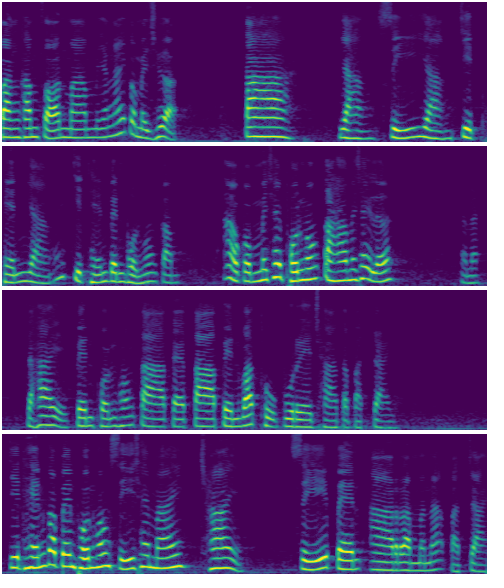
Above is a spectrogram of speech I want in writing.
ฟังคำสอนมายังไงก็ไม่เชื่อ ตาอย่างสีอย่างจิตเห็นอย่างจิตเห็นเป็นผลของกรรมอ้าวก็ไม่ใช่ผลของตาไม่ใช่เหรอนะ จะให้เป็นผลของตาแต่ตาเป็นวัตถุปุเรชาตปัจจัย จิตเห็นก็เป็นผลของสีใช่ไหม ใช่ สีเป็นอารมณปัจจัย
